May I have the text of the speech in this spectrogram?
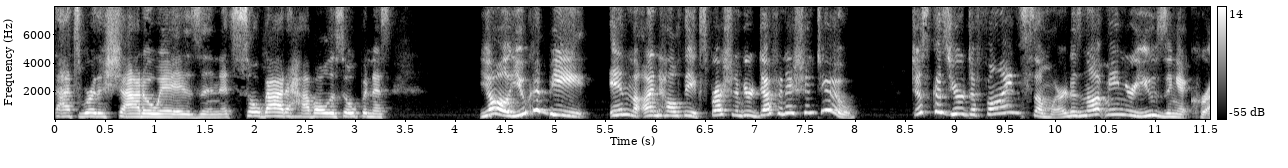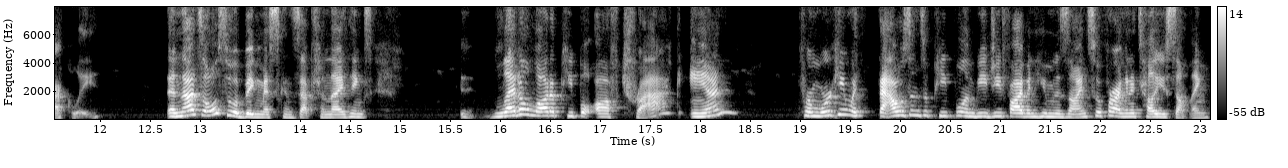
that's where the shadow is and it's so bad to have all this openness. Y'all you could be in the unhealthy expression of your definition too. Just because you're defined somewhere does not mean you're using it correctly. And that's also a big misconception that i think eh, led a lot of people off track and from working with thousands of people in BG5 and human design so far, I'm going to tell you something.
